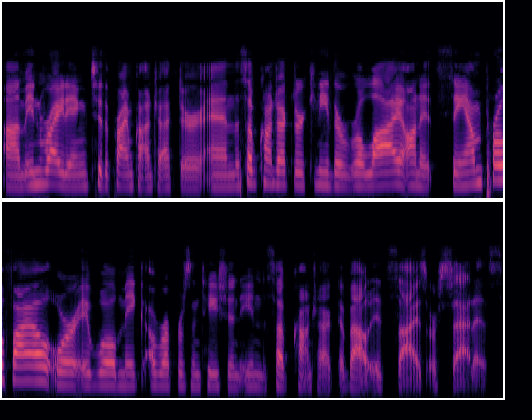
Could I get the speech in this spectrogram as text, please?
um, in writing to the prime contractor. And the subcontractor can either rely on its SAM profile or it will make a representation in the subcontract about its size or status.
